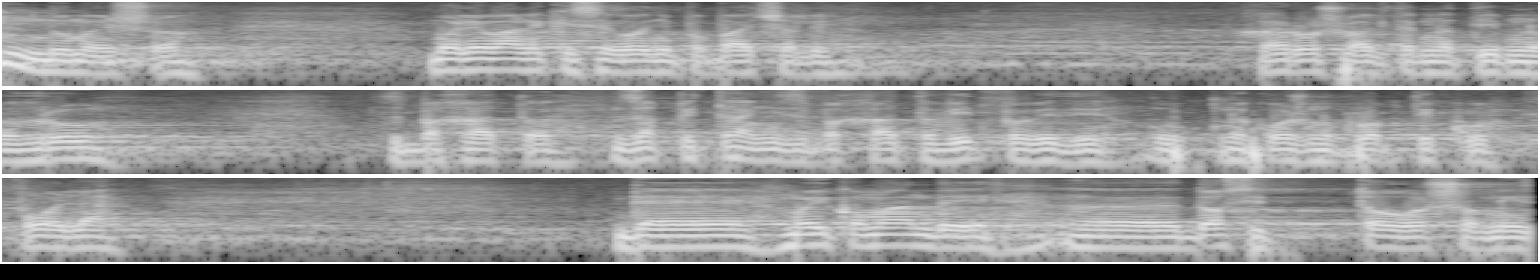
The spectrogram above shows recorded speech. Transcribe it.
Думаю, що болівальники сьогодні побачили хорошу альтернативну гру з багато запитань, з багато відповідей на кожну клоптику поля, де мої команди е, досить того, що ми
